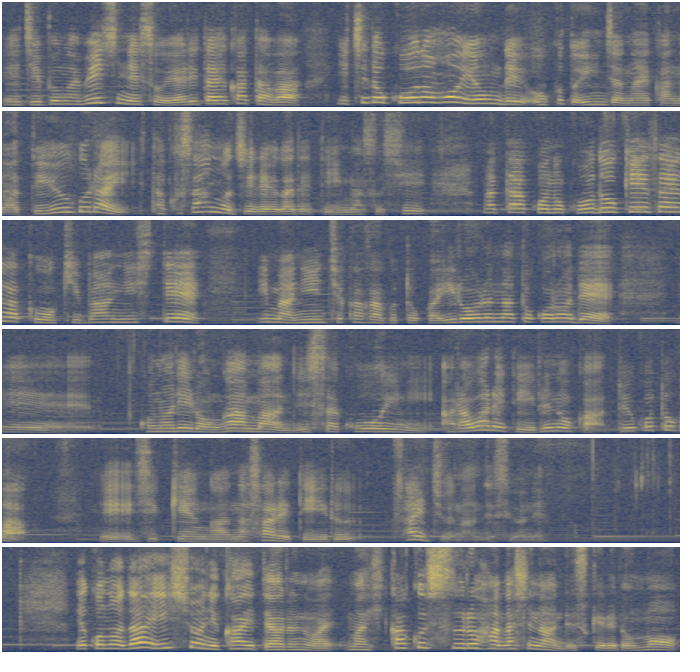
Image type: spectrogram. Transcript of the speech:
え自分がビジネスをやりたい方は一度この本を読んでおくといいんじゃないかなっていうぐらいたくさんの事例が出ていますしまたこの行動経済学を基盤にして今認知科学とかいろいろなところで、えー、この理論がまあ実際行為に現れているのかということが、えー、実験がなされている最中なんですよね。でこの第1章に書いてあるのは、まあ、比較する話なんですけれども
